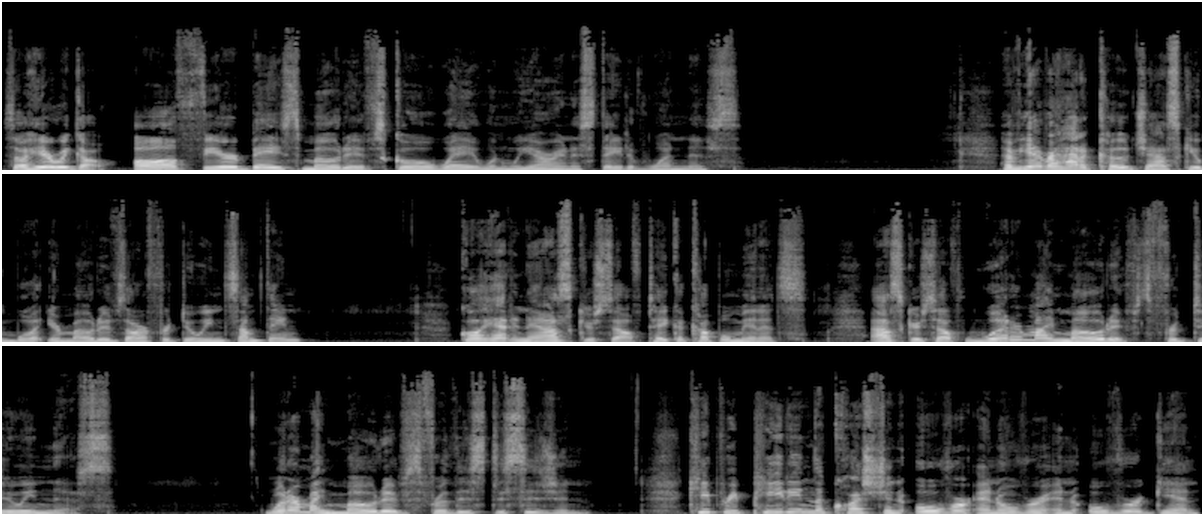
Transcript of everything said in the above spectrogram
So, here we go. All fear based motives go away when we are in a state of oneness. Have you ever had a coach ask you what your motives are for doing something? Go ahead and ask yourself, take a couple minutes. Ask yourself, what are my motives for doing this? What are my motives for this decision? Keep repeating the question over and over and over again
